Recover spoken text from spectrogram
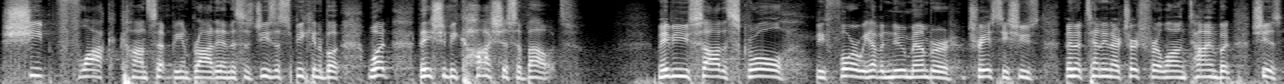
sheep flock concept being brought in. This is Jesus speaking about what they should be cautious about. Maybe you saw the scroll before. We have a new member, Tracy. She's been attending our church for a long time, but she has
